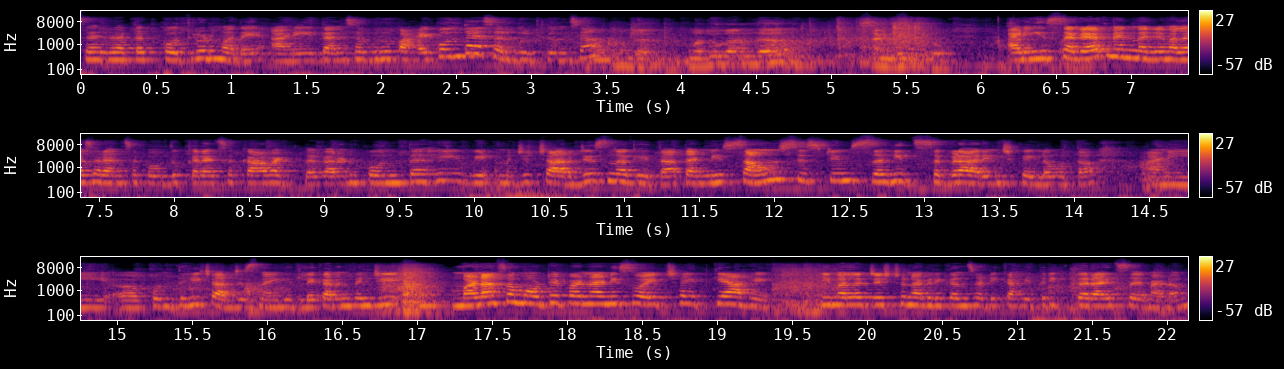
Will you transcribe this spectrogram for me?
सर राहतात कोथरूडमध्ये आणि त्यांचा ग्रुप आहे. कोणता आहे सर ग्रुप तुमचा? मधुगंध मधुगंध संगीत ग्रुप आणि सगळ्यात मेन म्हणजे मला सरांचं कौतुक करायचं का वाटतं? कारण कोणतंही म्हणजे चार्जेस न घेता त्यांनी साऊंड सिस्टीम सहित सगळं अरेंज केलं होतं आणि कोणतेही चार्जेस नाही घेतले. कारण त्यांची मनाचा मोठेपणा आणि स्वइच्छा इतकी आहे की मला ज्येष्ठ नागरिकांसाठी काहीतरी करायचं आहे मॅडम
